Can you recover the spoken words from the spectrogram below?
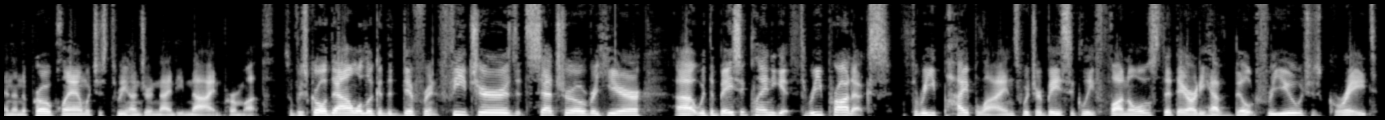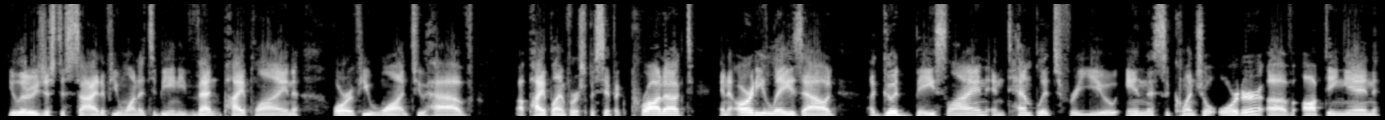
and then the pro plan which is 399 per month so if we scroll down we'll look at the different features etc over here uh, with the basic plan, you get three products, three pipelines, which are basically funnels that they already have built for you, which is great. You literally just decide if you want it to be an event pipeline or if you want to have a pipeline for a specific product, and it already lays out a good baseline and templates for you in the sequential order of opting in,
